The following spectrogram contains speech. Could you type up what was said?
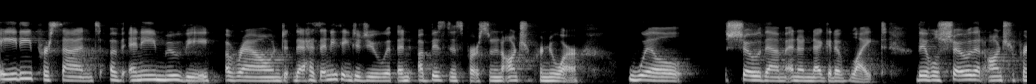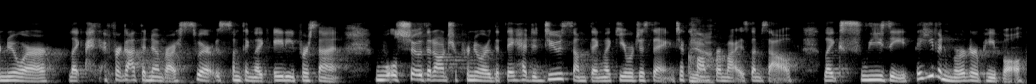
80% of any movie around that has anything to do with an, a business person, an entrepreneur, will show them in a negative light. They will show that entrepreneur, like I forgot the number, I swear it was something like 80%, will show that entrepreneur that they had to do something, like you were just saying, to compromise yeah. themselves, like sleazy. They even murder people,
